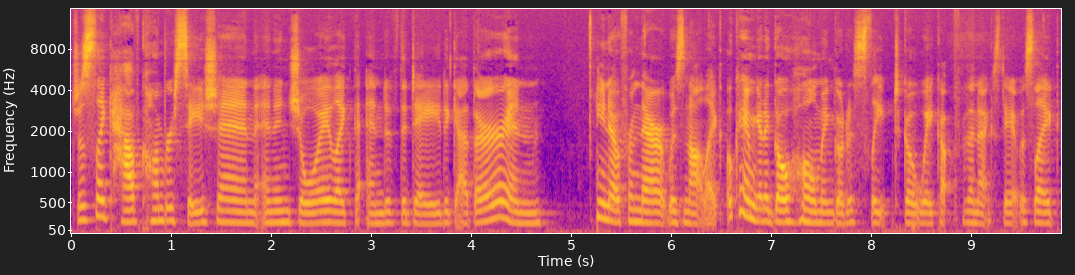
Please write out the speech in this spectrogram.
just like have conversation and enjoy like the end of the day together. And you know from there it was not like okay i'm going to go home and go to sleep to go wake up for the next day. It was like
